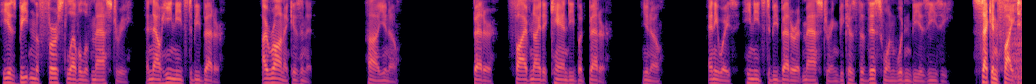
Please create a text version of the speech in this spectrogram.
He has beaten the first level of mastery, and now he needs to be better. Ironic, isn't it? Huh, you know. Better. Five Night at Candy, but better. You know. Anyways, he needs to be better at mastering because the this one wouldn't be as easy. Second fight.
